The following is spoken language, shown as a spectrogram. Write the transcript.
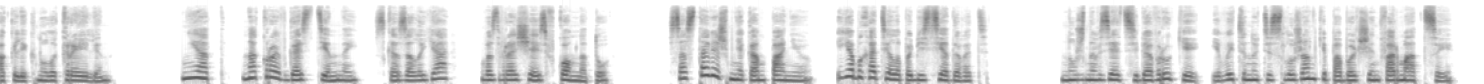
окликнула Крейлин. «Нет, накрой в гостиной», — сказала я, возвращаясь в комнату. «Составишь мне компанию? Я бы хотела побеседовать». Нужно взять себя в руки и вытянуть из служанки побольше информации.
